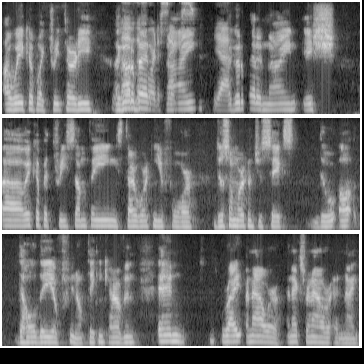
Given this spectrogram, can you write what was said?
I wake up like three thirty. I go to bed to at nine. Yeah. I go to bed at nine ish. Uh, wake up at three something. Start working at four. Do some work until six. Do all, the whole day of you know taking care of him and write an hour, an extra an hour at night.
